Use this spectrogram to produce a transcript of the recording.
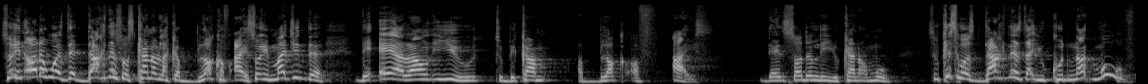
So, in other words, the darkness was kind of like a block of ice. So, imagine the, the air around you to become a block of ice. Then suddenly you cannot move. So, because it was darkness that you could not move.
